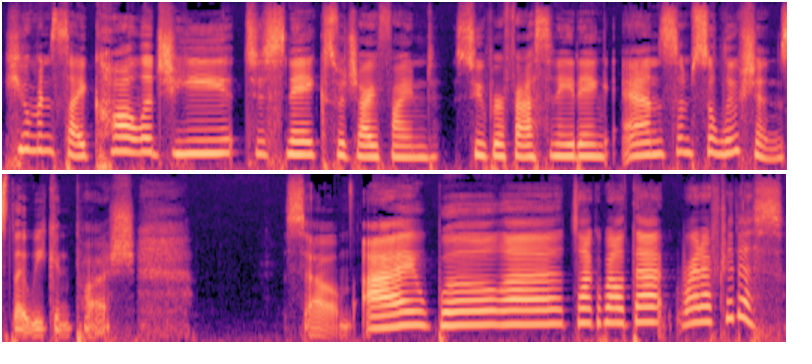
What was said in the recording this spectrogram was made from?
human psychology to snakes, which I find super fascinating, and some solutions that we can push. So I will uh, talk about that right after this.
